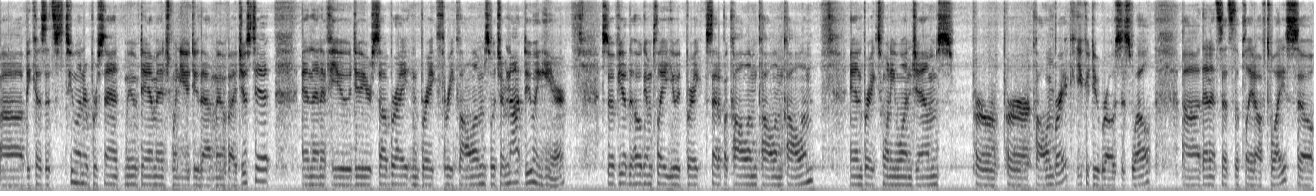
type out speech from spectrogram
uh, because it's 200% move damage when you do that move I just hit. And then if you do your sub right and break three columns, which I'm not doing here. So if you had the Hogan plate, you would break, set up a column, column, column, and break 21 gems per per column break. You could do rows as well. Uh, then it sets the plate off twice, so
